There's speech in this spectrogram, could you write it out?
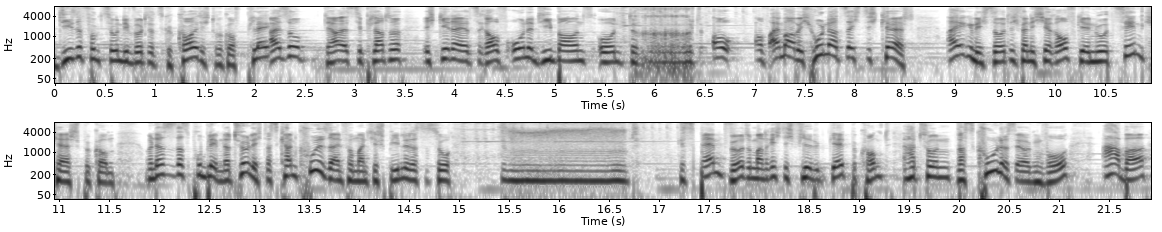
diese Funktion, die wird jetzt gecallt. Ich drücke auf Play. Also, da ist die Platte. Ich gehe da jetzt rauf ohne Debounce und... Oh, auf einmal habe ich 160 Cash. Eigentlich sollte ich, wenn ich hier raufgehe, nur 10 Cash bekommen. Und das ist das Problem. Natürlich, das kann cool sein für manche Spiele, dass es so gespammt wird und man richtig viel Geld bekommt, hat schon was Cooles irgendwo. Aber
